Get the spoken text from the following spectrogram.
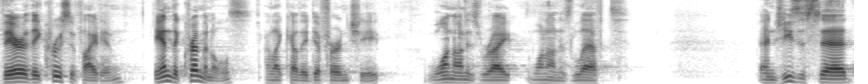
there they crucified him and the criminals. I like how they differentiate one on his right, one on his left. And Jesus said,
